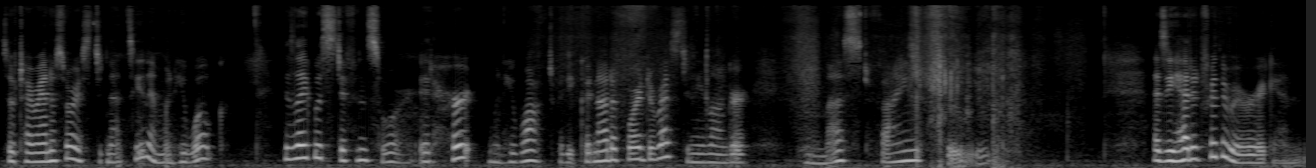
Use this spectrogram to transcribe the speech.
so Tyrannosaurus did not see them when he woke. His leg was stiff and sore. It hurt when he walked, but he could not afford to rest any longer. He must find food. As he headed for the river again,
